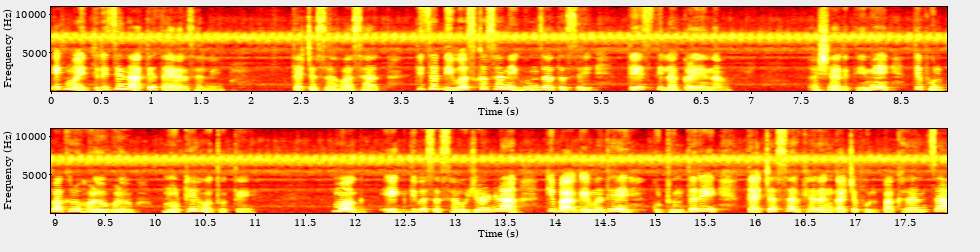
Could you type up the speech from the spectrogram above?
एक मैत्रीचे नाते तयार झाले. त्याच्या सहवासात तिचा दिवस कसा निघून जात असे तेच तिला कळेना. अशा रीतीने ते फुलपाखरू हळूहळू मोठे होत होते. मग एक दिवस असा उजाडला की बागेमध्ये कुठून तरी त्याच्याचसारख्या रंगाच्या फुलपाखरांचा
